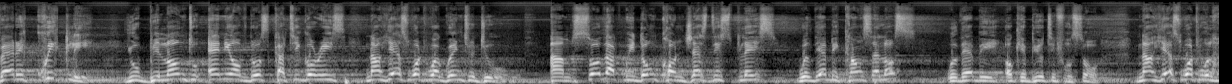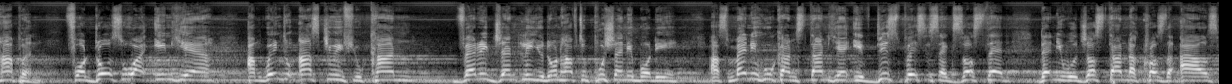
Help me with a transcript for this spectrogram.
Very quickly, you belong to any of those categories now here's what we're going to do um, so that we don't congest this place will there be counselors will there be okay beautiful. So now here's what will happen. For those who are in here i'm going to ask you if you can very gently you don't have to push anybody. As many who can stand here if this space is exhausted then you will just stand across the aisles.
